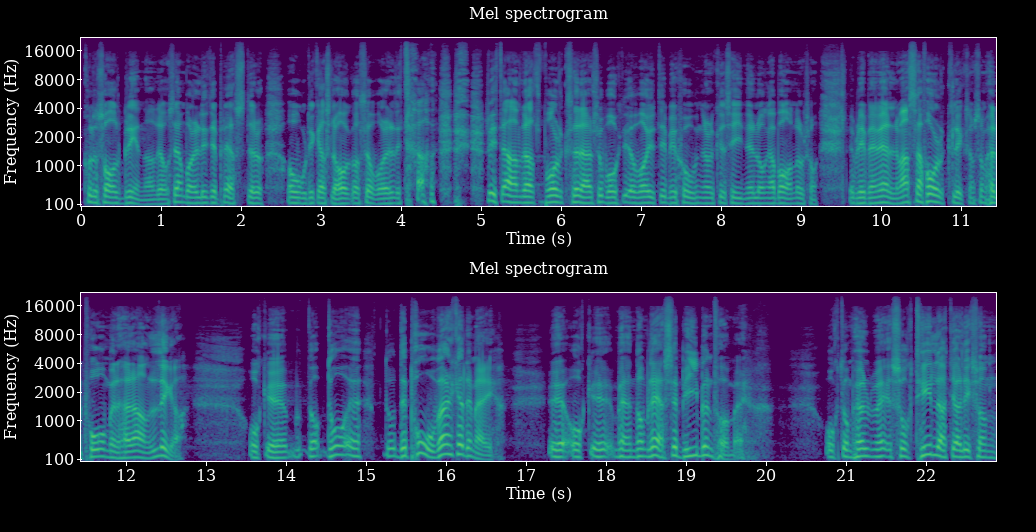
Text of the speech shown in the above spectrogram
kolossalt brinnande. Och sen var det lite präster av olika slag och så var det lite, lite annat folk så där, som åkte, jag var ute i missioner och kusiner i långa banor. Och så. Det blev en väldig massa folk liksom som höll på med det här andliga. Och eh, då, då, eh, då, det påverkade mig. Eh, och, men de läste Bibeln för mig. Och de höll mig, såg till att jag liksom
